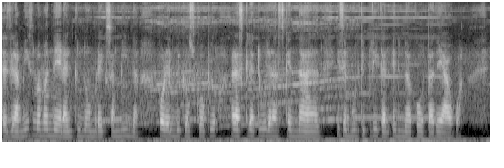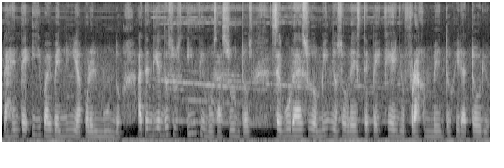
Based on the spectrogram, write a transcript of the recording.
desde la misma manera en que un hombre examina por el microscopio a las criaturas que nadan y se multiplican en una gota de agua. La gente iba y venía por el mundo, atendiendo sus ínfimos asuntos, segura de su dominio sobre este pequeño fragmento giratorio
